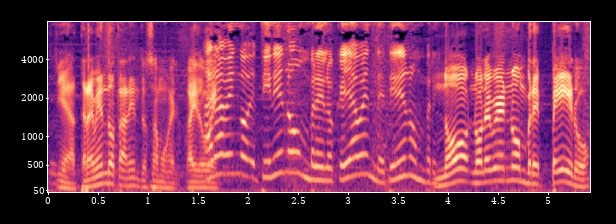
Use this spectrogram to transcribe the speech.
sí. Yeah, tremendo talento esa mujer. Ahora vengo, ¿tiene nombre lo que ella vende? ¿Tiene nombre? No, no le veo el nombre, pero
